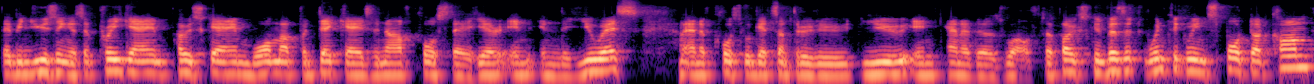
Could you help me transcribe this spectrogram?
They've been using as a pre-game, post-game, warm-up for decades, and now, of course, they're here in in the US. And of course, we'll get some through to you in Canada as well. So, folks can visit wintergreensport.com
